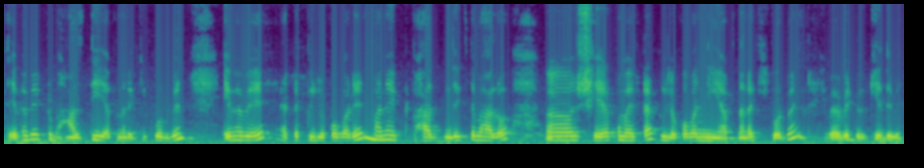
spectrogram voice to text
তো এভাবে একটু ভাঁজ দিয়ে আপনারা কী করবেন? এভাবে একটা পিলো কভারের মানে একটু ভাত দেখতে ভালো সেরকম একটা পিলো কভার নিয়ে আপনারা কী করবেন? এভাবে ঢুকিয়ে দেবেন।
